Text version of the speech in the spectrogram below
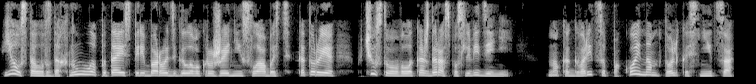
Я устало вздохнула, пытаясь перебороть головокружение и слабость, которые чувствовала каждый раз после видений. Но, как говорится, покой нам только снится,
